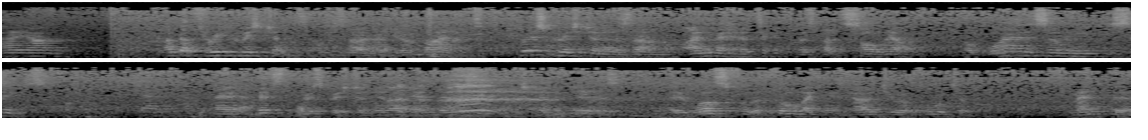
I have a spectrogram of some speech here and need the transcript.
Hey, um, I've got three questions. I'm sorry, I hope you don't mind. First question is, um, I never had a ticket for this, but it's sold out. But why are there so many empty seats? And that's the first question, you know. And the second question is, it was for the filmmaking. How did you afford to make the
